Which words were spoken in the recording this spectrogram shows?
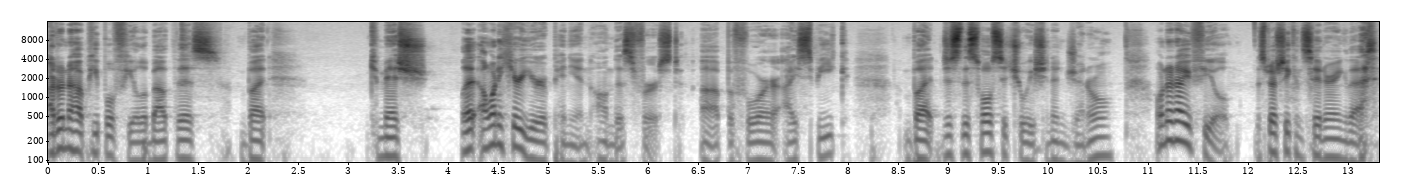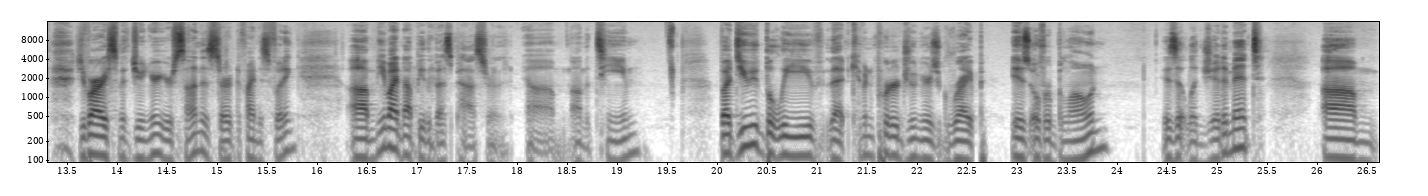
I don't know how people feel about this, but Commish, let, I want to hear your opinion on this first uh, before I speak. But just this whole situation in general, I know how you feel, especially considering that Jabari Smith Jr., your son, has started to find his footing. Um, he might not be the best passer um, on the team, but do you believe that Kevin Porter Jr.'s gripe is overblown? Is it legitimate? Um,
